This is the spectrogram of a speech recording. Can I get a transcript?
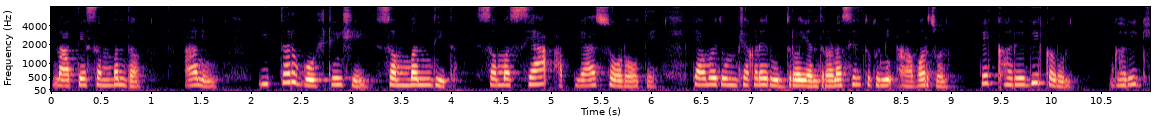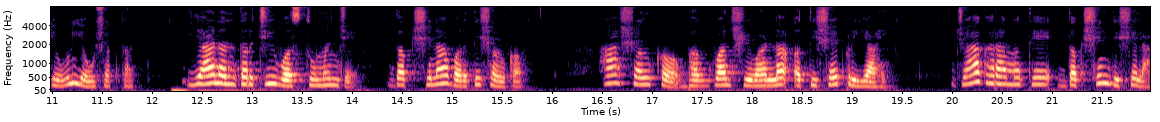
नातेसंबंध आणि इतर गोष्टींशी संबंधित समस्या आपल्या सोडवते. त्यामुळे तुमच्याकडे रुद्र यंत्र नसेल तर तुम्ही आवर्जून ते खरेदी करून घरी घेऊन येऊ शकतात. यानंतरची वस्तू म्हणजे दक्षिणावर्ती शंख. हा शंख भगवान शिवांना अतिशय प्रिय आहे. ज्या घरामध्ये दक्षिण दिशेला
